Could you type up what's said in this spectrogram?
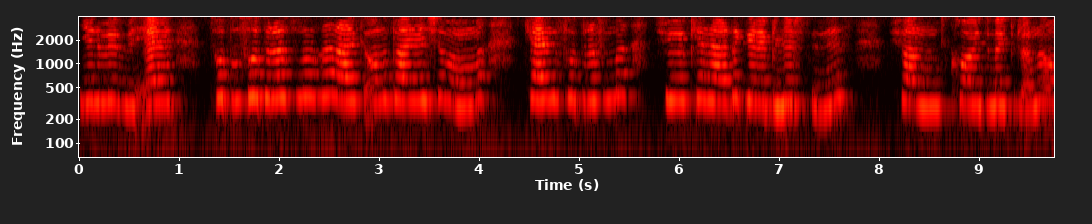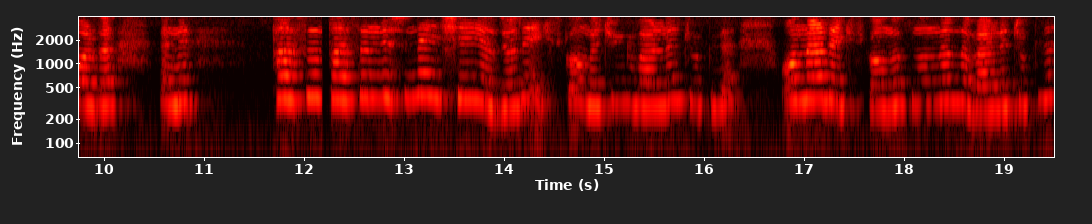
20 yani toplu fotoğrafımız var onu paylaşamam ama kendi fotoğrafımı şu kenarda görebilirsiniz. Şu an koydum ekrana orada hani pastanın, pastanın üstünde şey yazıyordu eksik olma çünkü varlığı çok güzel. Onlar da eksik olmasın onların da varlığı çok güzel.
